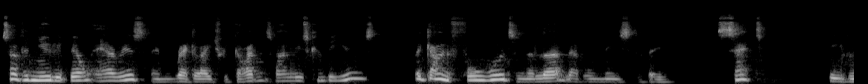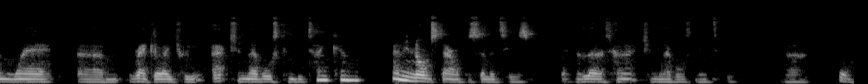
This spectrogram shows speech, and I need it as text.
So for newly built areas, then regulatory guidance values can be used. But going forwards, an alert level needs to be set, even where um, regulatory action levels can be taken. And in non-sterile facilities, alert and action levels need to be uh, formed.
